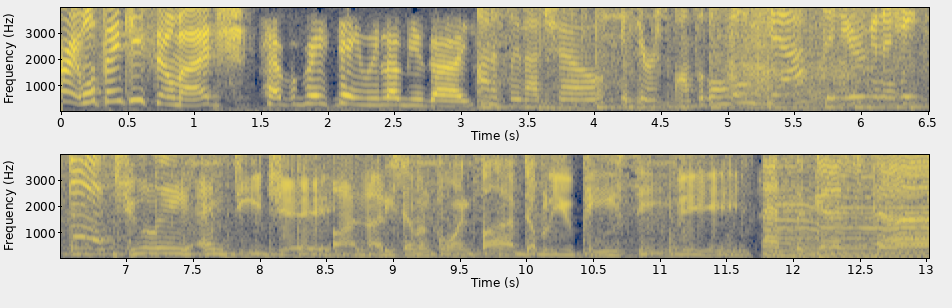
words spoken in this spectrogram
right, well, thank you so much. Have a great day. We love you guys. Honestly, that show, it's irresponsible. Oh, yeah? Then you're gonna hate this. Julie and DJ on 97.5 WPCV. That's the good stuff.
